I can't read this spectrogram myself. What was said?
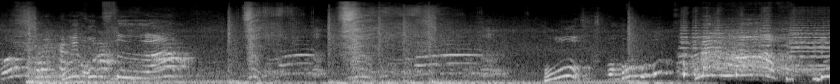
โอ้ยใครกัดอุ้ยคุณเสือโอ้โอ้โหแม่นมาก ดู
